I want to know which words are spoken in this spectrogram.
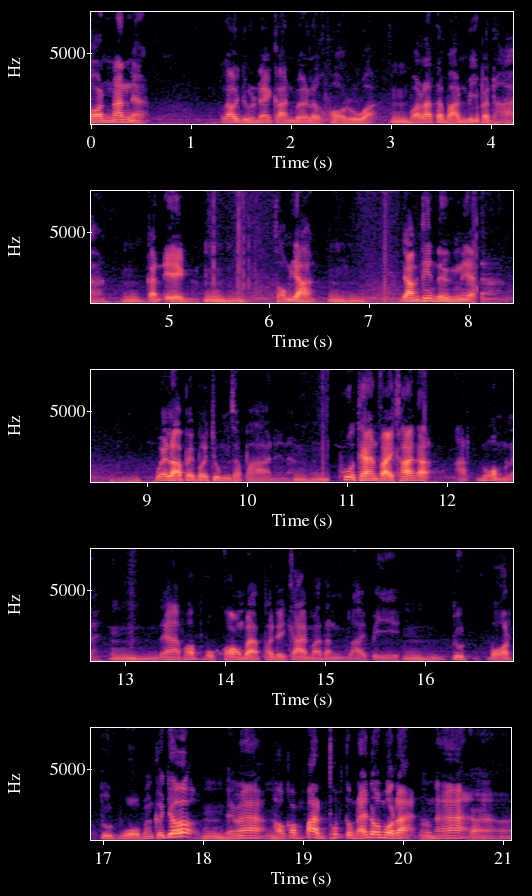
ตอนนั้นเนี่ย เราอยู่ในการเมืองเราก็พอรู้อะอืมว่ารัฐบาลมีปัญหาอืม กันเองอืมสองอย่าง อืม อย่างที่หนึ่งเนี่ยนะเวลาไปประชุมสภาเนี่ยนะอืมผู้แทนฝ่ายค้านก็อัดน่วมเลยอืม นะฮะเพราะปกครองแบบเผด็จการมาตั้งหลายปีอืมจุดบอดจุดโหวมันก็เยอะอืมใช่ไหมเอากำปั้นทุบตรงไหนโดนหมดอะอืมนะฮะใช่เออ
